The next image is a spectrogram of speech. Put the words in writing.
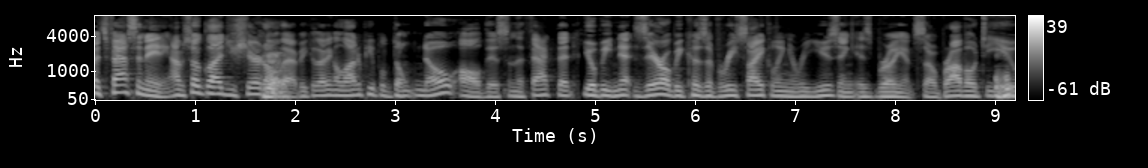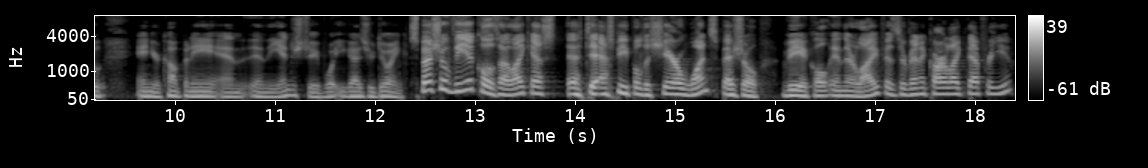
It's fascinating. I'm so glad you shared all that because I think a lot of people don't know all this. And the fact that you'll be net zero because of recycling and reusing is brilliant. So bravo to you and your company and in the industry of what you guys are doing. Special vehicles. I like us, uh, to ask people to share one special vehicle in their life. Has there been a car like that for you?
